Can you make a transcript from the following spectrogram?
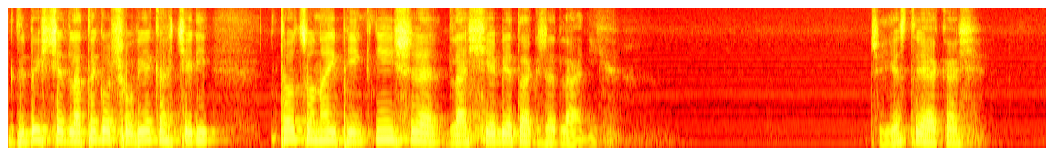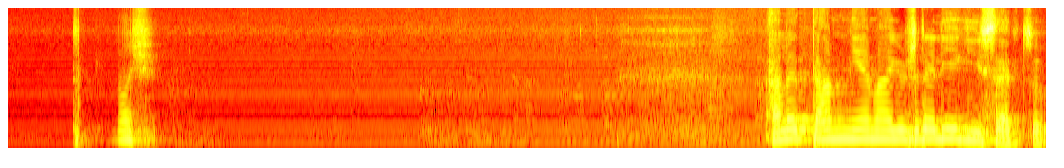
Gdybyście dla tego człowieka chcieli to, co najpiękniejsze dla siebie, także dla nich. Czy jest to jakaś trudność? Ale tam nie ma już religii w sercu.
